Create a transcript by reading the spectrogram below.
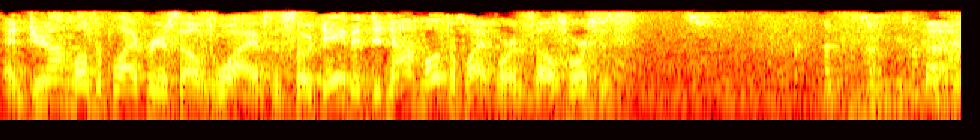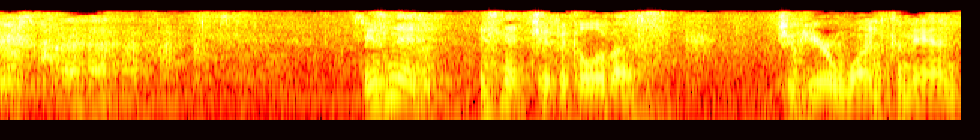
and do not multiply for yourselves wives. And so David did not multiply for himself horses. isn't it isn't it typical of us to hear one command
